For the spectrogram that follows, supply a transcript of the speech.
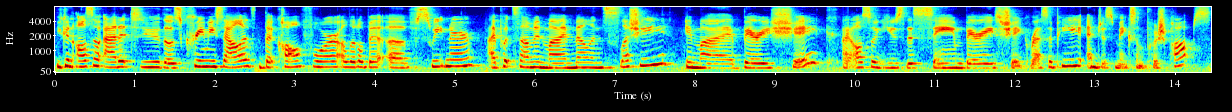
You can also add it to those creamy salads that call for a little bit of sweetener. I put some in my melon slushy, in my berry shake. I also use this same berry shake recipe and just make some push pops.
